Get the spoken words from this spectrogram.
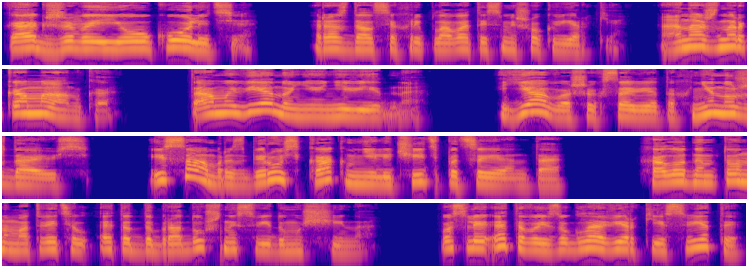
«Как же вы ее уколите?» — раздался хрипловатый смешок Верки. «Она же наркоманка. Там и вен у нее не видно. Я в ваших советах не нуждаюсь. И сам разберусь, как мне лечить пациента. Холодным тоном ответил этот добродушный с виду мужчина. После этого из угла Верки и Светы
